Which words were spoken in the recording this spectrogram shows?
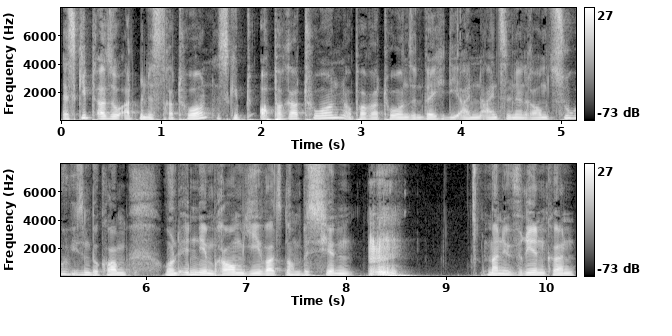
es gibt also Administratoren, es gibt Operatoren. Operatoren sind welche, die einen einzelnen Raum zugewiesen bekommen und in dem Raum jeweils noch ein bisschen manövrieren können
